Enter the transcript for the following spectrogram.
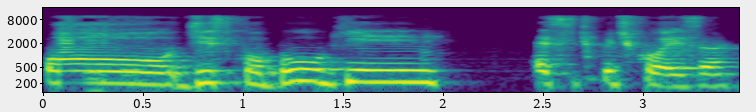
ou Disco Boogie, esse tipo de coisa.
